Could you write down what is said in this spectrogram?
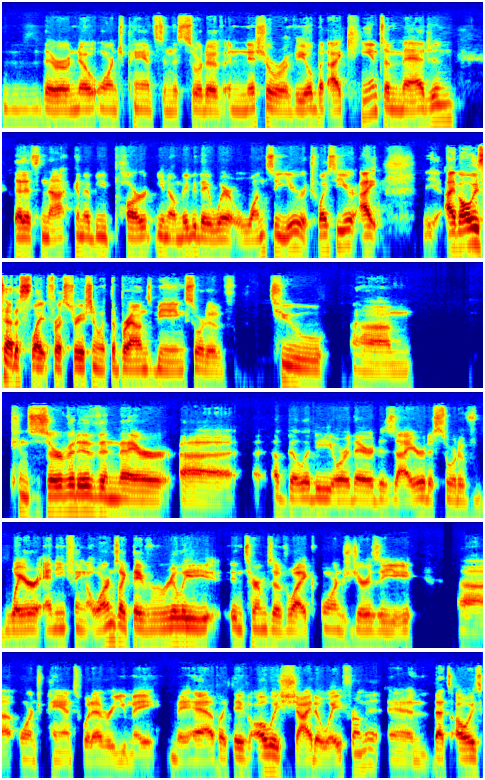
there are no orange pants in this sort of initial reveal. But I can't imagine that it's not going to be part. You know, maybe they wear it once a year or twice a year. I, I've always had a slight frustration with the Browns being sort of too um, conservative in their uh, ability or their desire to sort of wear anything orange. Like they've really, in terms of like orange jersey uh, orange pants, whatever you may may have. Like they've always shied away from it, and that's always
